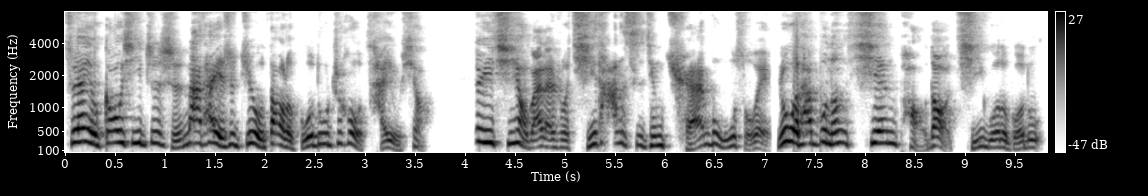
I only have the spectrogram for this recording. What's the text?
虽然有高息支持，那他也是只有到了国都之后才有效。对于齐小白来说，其他的事情全部无所谓。如果他不能先跑到齐国的国都，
